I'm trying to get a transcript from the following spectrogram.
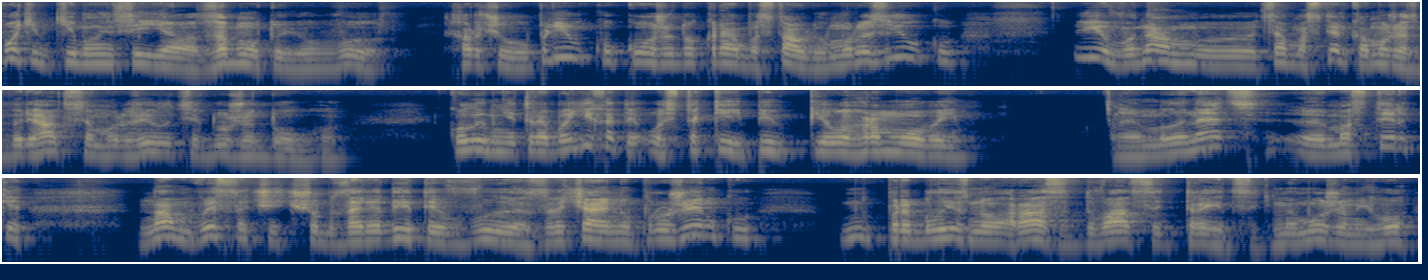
Потім ті млинці я замотую в харчову плівку, кожен окремо ставлю в морозилку, і вона, ця мастирка може зберігатися в морозилці дуже довго. Коли мені треба їхати, ось такий півкілограмовий е, млинець е, мастирки нам вистачить, щоб зарядити в звичайну пружинку ну, приблизно раз 20-30. Ми можемо його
